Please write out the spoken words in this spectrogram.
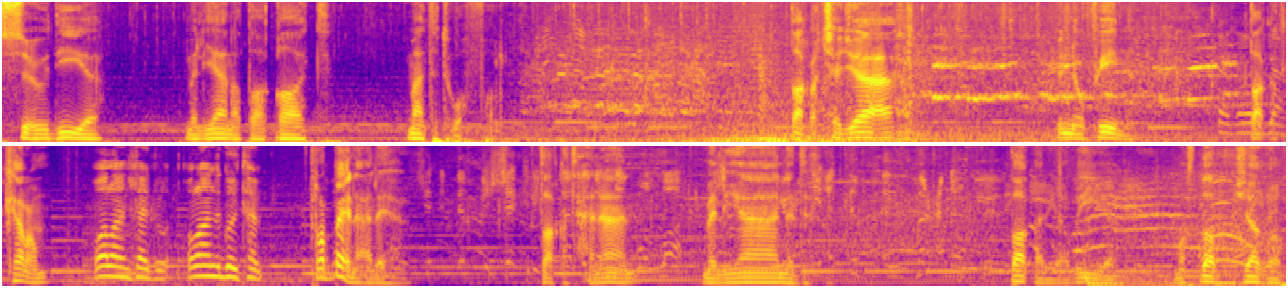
السعودية مليانة طاقات ما تتوفر. طاقة شجاعة إنه وفينا طاقة كرم. والله أنت اقلط والله أنت قلت هم. تربينا عليها. طاقة حنان مليانة دفء. طاقة رياضية مصدرها شغف.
